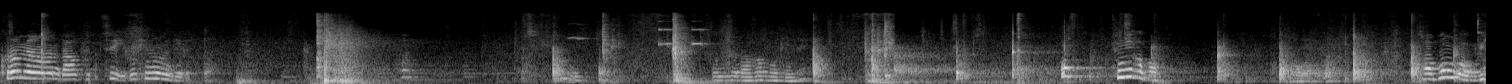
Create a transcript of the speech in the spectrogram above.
그러면 나 부츠 이거 신으면 되겠다. 먼저 나가버리네. 어? 종이 가방. 가본가, 우리?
